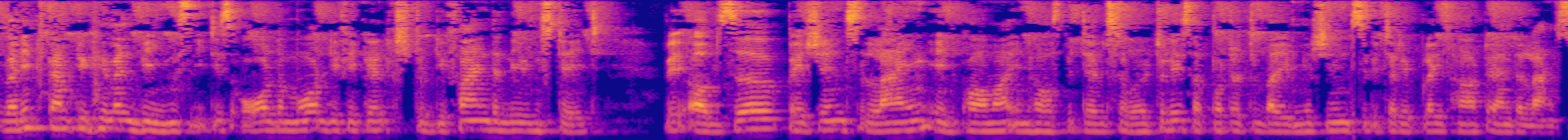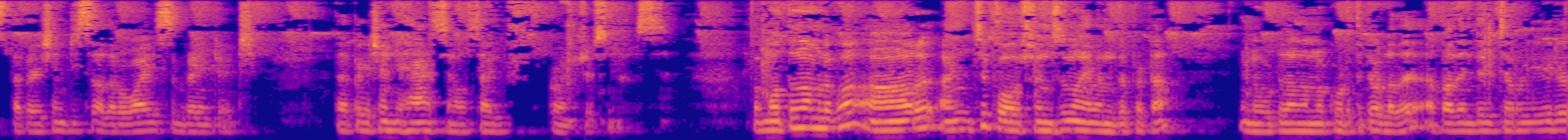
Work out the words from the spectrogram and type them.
When it comes to human beings, it is all the more difficult to define the living state. We observe patients lying in coma in hospitals virtually supported by machines which replace heart and the lungs. The patient is otherwise brain dead. The patient has no self-consciousness. അപ്പം മൊത്തം നമ്മളിപ്പോൾ ആറ് അഞ്ച് പോർഷൻസുമായി ബന്ധപ്പെട്ട നോട്ടാണ് നമ്മൾ കൊടുത്തിട്ടുള്ളത് അപ്പം അതിന്റെ ചെറിയൊരു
